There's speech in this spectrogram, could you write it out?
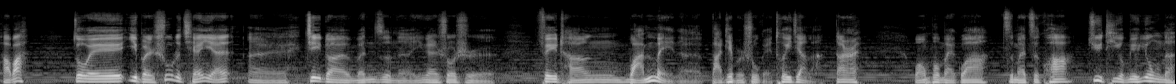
好吧，作为一本书的前言，呃，这段文字呢，应该说是 非常完美的把这本书给推荐了。当然，王婆卖瓜，自卖自夸，具体有没有用呢？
